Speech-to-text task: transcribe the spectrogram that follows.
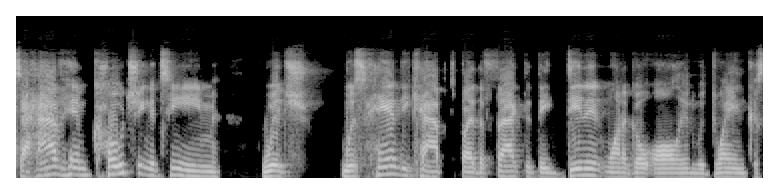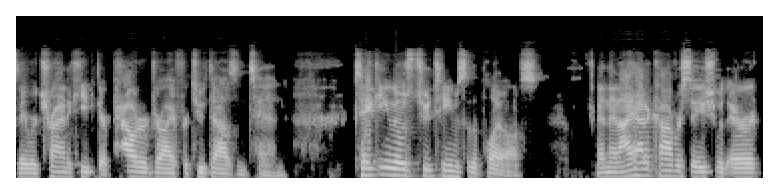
to have him coaching a team which was handicapped by the fact that they didn't want to go all in with Dwyane because they were trying to keep their powder dry for 2010 taking those two teams to the playoffs and then I had a conversation with Erik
